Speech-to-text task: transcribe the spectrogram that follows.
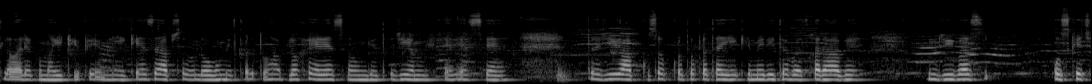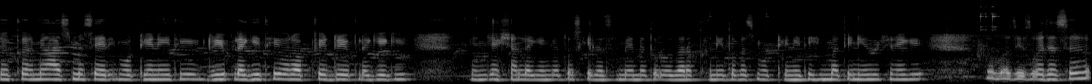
अल्लाम माई टी फैमिली कैसे आप सब लोग? उम्मीद करता हूँ आप लोग खैरियत से होंगे। तो जी, हम भी खैरियत से हैं। तो जी, आपको सबको तो पता ही है कि मेरी तबीयत ख़राब है। जी, बस उसके चक्कर में आज मैं में उठी नहीं थी, ड्रिप लगी थी और अब फिर ड्रिप लगेगी, इंजेक्शन लगेंगे तो उसकी वजह से मैंने तो रोज़ा रखा नहीं तो बस मैं उठी नहीं थी, हिम्मत ही नहीं उठने की। तो बस इस वजह से,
